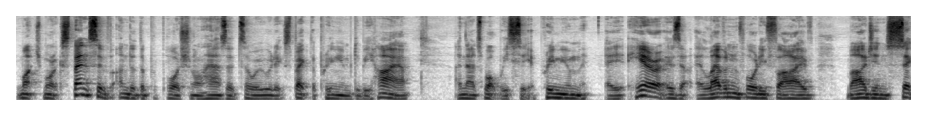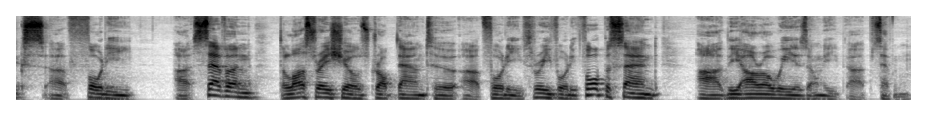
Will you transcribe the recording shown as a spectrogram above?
much more expensive under the proportional hazard. So we would expect the premium to be higher. And that's what we see. A premium uh, here is 1145, margin 647. Uh, the loss ratios drop down to uh, 43, 44%. Uh, the ROE is only uh, 7,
